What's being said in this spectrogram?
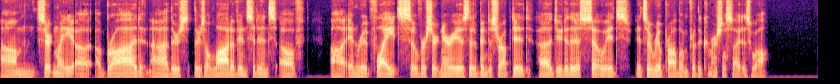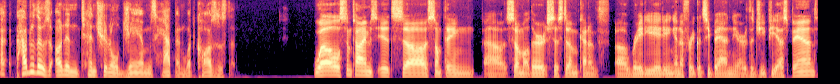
Um, certainly uh, abroad, uh, there's there's a lot of incidents of uh, en route flights over certain areas that have been disrupted uh, due to this. So it's it's a real problem for the commercial side as well. How do those unintentional jams happen? What causes them? Well, sometimes it's uh, something, uh, some other system kind of uh, radiating in a frequency band near the GPS band.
